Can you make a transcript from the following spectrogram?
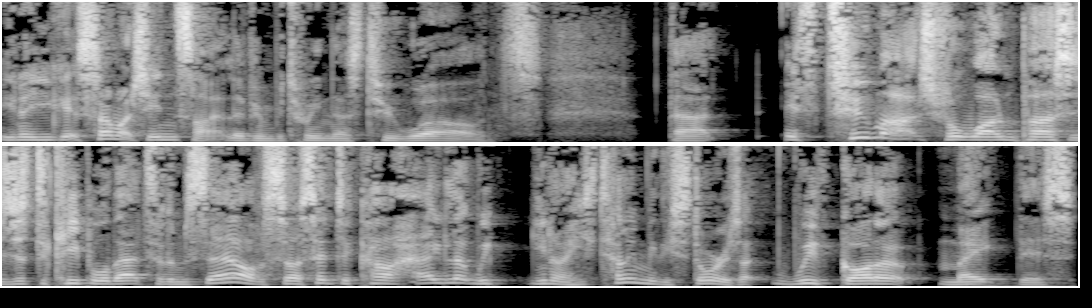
you know, you get so much insight living between those two worlds that it's too much for one person just to keep all that to themselves. So I said to Carl, Hey, look, we, you know, he's telling me these stories. We've got to make this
